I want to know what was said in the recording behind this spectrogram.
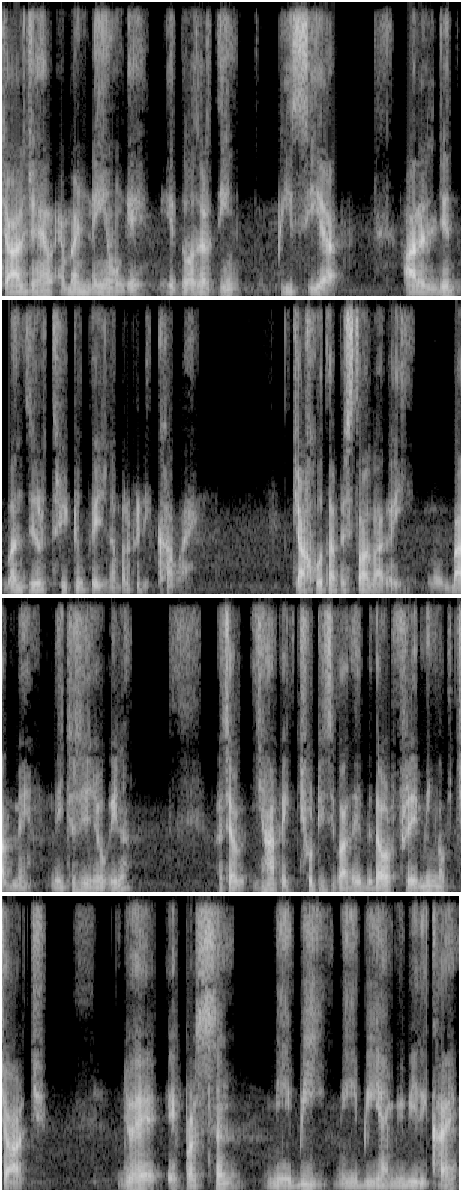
चार्ज जो है अमेंड नहीं होंगे। ये 2003 P C R L J one zero three two page number पे लिखा हुआ है। चाकू था पिस्तौल आ गई बाद में? नेचर चेंज हो गई ना? अच्छा यहाँ पे एक छोटी सी बात है विदाउट फ्रेमिंग ऑफ़ चार्ज जो है a person may be may be या मे बी लिखा है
